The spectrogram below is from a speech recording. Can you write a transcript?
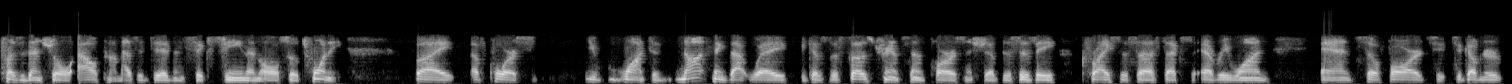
presidential outcome, as it did in 16 and also 20. But of course, you want to not think that way because this does transcend partisanship. This is a crisis that affects everyone. And so far, to, to Governor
